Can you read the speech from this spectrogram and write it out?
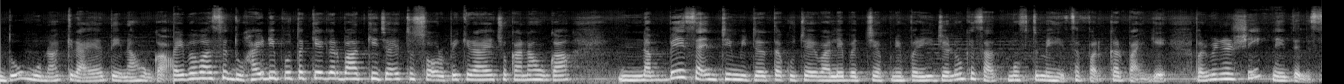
दो गुना किराया देना होगा। साहिबाबाद से दुहाई डिपो तक की अगर बात की जाए तो सौ रुपये किराया चुकाना होगा। 90 सेंटीमीटर तक ऊंचाई वाले बच्चे अपने परिजनों के साथ मुफ़्त में ही सफ़र कर पाएँगे। परवीन सिंह, नई दिल्ली से।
